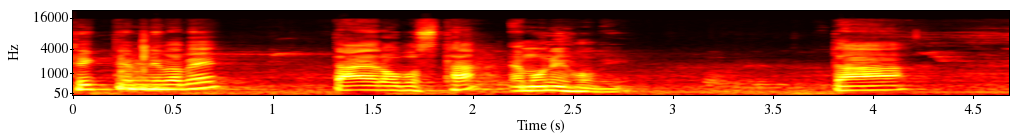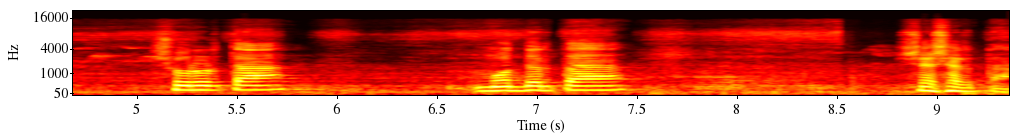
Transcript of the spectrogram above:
ঠিক তেমনিভাবে তায়ের অবস্থা এমনই হবে। তা, শুরুর তা, মধ্যের তা, শেষের তা।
